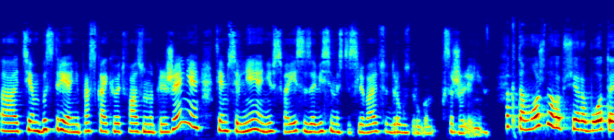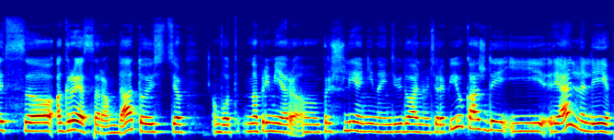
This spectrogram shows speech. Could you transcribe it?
э, тем быстрее они проскакивают фазу напряжения, тем сильнее они в своей созависимости сливаются друг с другом, к сожалению. Как-то можно вообще работать с э, агрессором, да, то есть э, вот, например, э, пришли они на индивидуальную терапию каждый, и реально ли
